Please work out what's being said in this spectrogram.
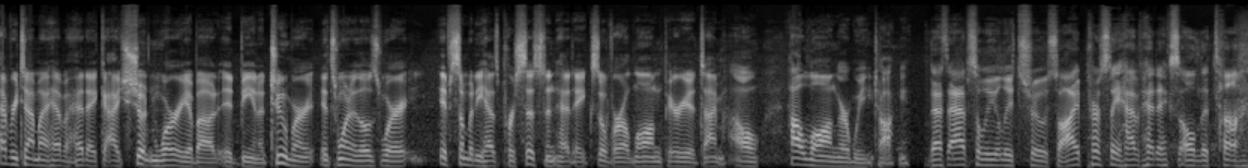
every time I have a headache, I shouldn't worry about it being a tumor. It's one of those where if somebody has persistent headaches over a long period of time, how how long are we talking? That's absolutely true. So I personally have headaches all the time.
